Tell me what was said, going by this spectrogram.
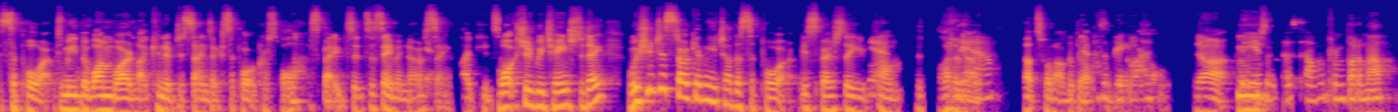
support. To me, the one word like kind of just sounds like support across all aspects. It's the same in nursing. Yeah. Like, it's, what should we change today? We should just start giving each other support, especially yeah. from I don't yeah. know. That's what I would do. That's a big one. Yeah, it mm. usually from bottom up.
